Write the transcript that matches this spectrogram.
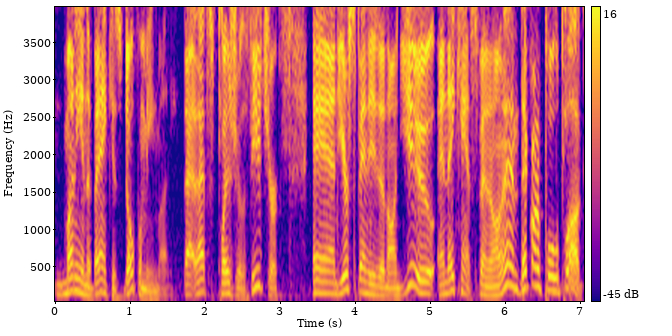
money in the bank is dopamine money, that, that's pleasure of the future, and you're spending it on you, and they can't spend it on them, they're going to pull the plug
